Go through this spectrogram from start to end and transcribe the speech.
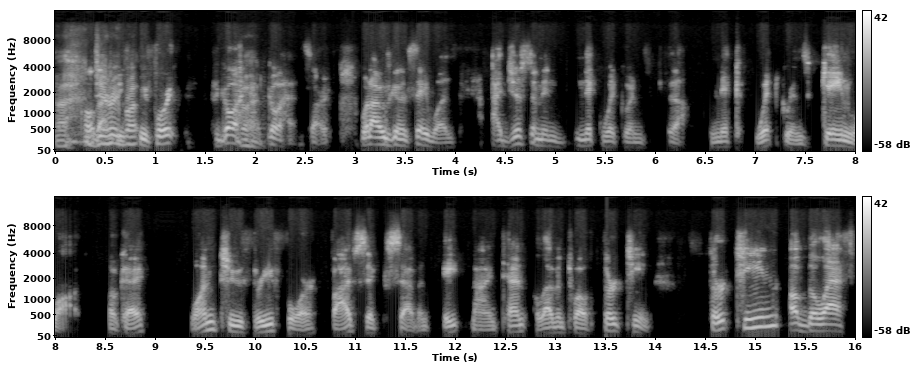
Uh, Jerry on, before go ahead, ahead. go ahead. Sorry. What I was going to say was I just am in Nick Wittgren's uh, Nick Wittgren's game log. Okay. 1, 2, 3, 4, 5, 6, 7, 8, 9, 10, 11, 12, 13. 13 of the last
